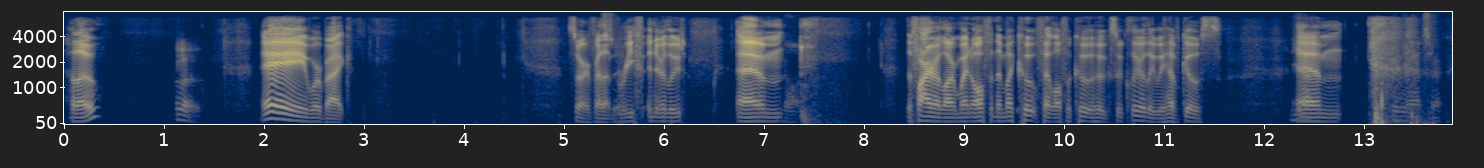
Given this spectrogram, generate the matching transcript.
Hello? Hello. Hey, we're back. Sorry for that So- brief interlude. Um. The fire alarm went off and then my coat fell off a coat hook, so clearly we have ghosts. Yeah. Um, answer.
